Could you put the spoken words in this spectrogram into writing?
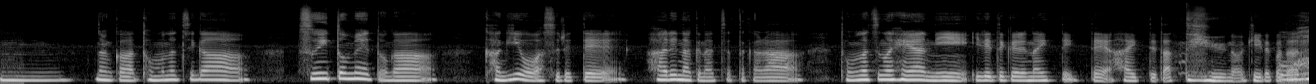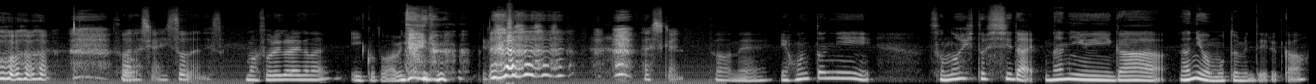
うん。なんか友達がスイートメイトが鍵を忘れて入れなくなっちゃったから友達の部屋に入れてくれないって言って入ってたっていうのを聞いたことある。まそう。あ確かにそうだねそまあそれぐらいがな。いいことはみたいな。確かにそうね。いや本当にその人次第何が何を求めているか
